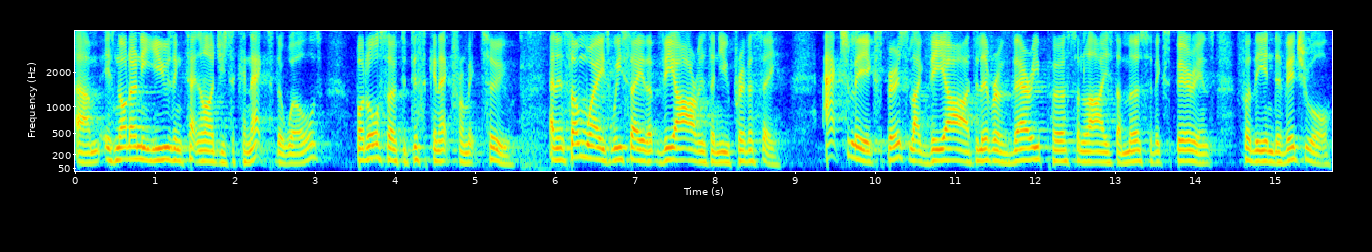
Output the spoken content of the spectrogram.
um, is not only using technology to connect to the world, but also to disconnect from it too. And in some ways, we say that VR is the new privacy actually experiences like VR deliver a very personalized, immersive experience for the individual.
